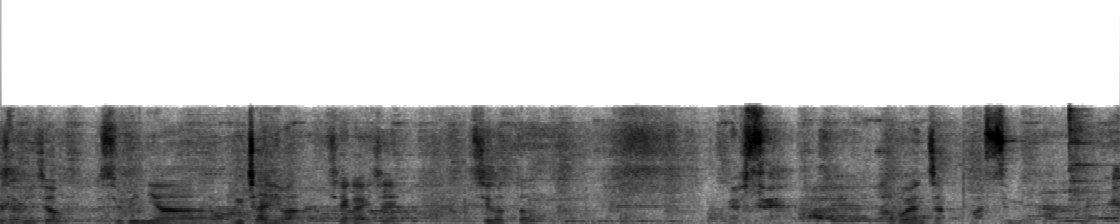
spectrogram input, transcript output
한달 전이죠. 수빈이와 뭉찬이와 제가 이제 찍었던 웹스 화보 현장 왔습니다. 네.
